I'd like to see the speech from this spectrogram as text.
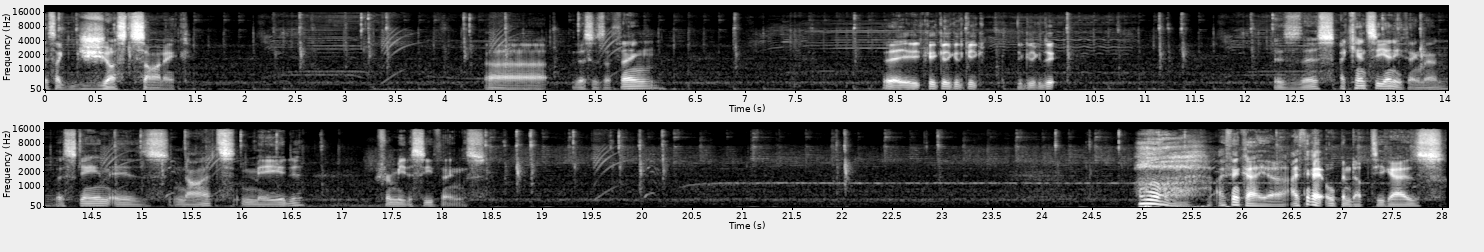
it's like just Sonic. Uh, this is a thing. Is this? I can't see anything, man. This game is not made for me to see things. I think I uh, I think I opened up to you guys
